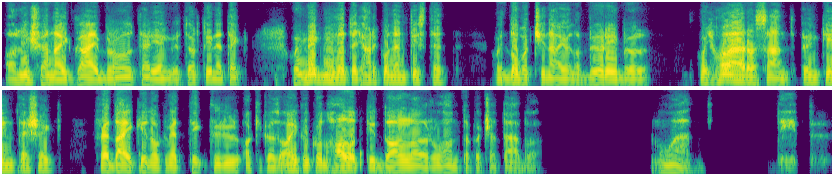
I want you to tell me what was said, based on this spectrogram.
a Lishanai Gaibról terjengő történetek, hogy megnyújtott egy Harkonnen tisztet, hogy dobot csináljon a bőréből, hogy halálra szánt önkéntesek, Fedaikinok vették körül, akik az ajkukon halotti dallal rohantak a csatába. Muad, dépő.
